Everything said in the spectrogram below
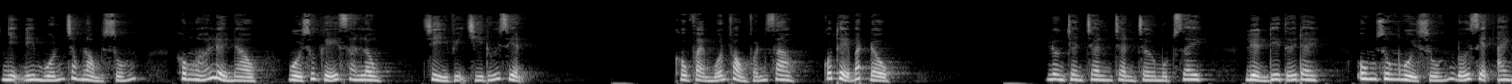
nhịn đi muốn trong lòng xuống, không nói lời nào, ngồi xuống ghế salon, chỉ vị trí đối diện. Không phải muốn phỏng vấn sao, có thể bắt đầu. Lương chân chân trần chờ một giây, liền đi tới đây, ung dung ngồi xuống đối diện anh,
